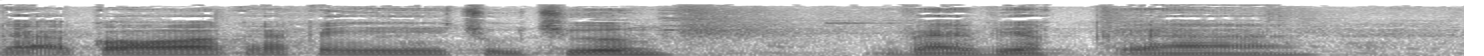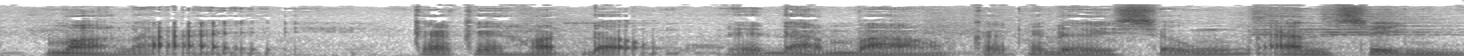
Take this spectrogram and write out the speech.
đã có các cái chủ trương về việc mở lại các cái hoạt động để đảm bảo các cái đời sống an sinh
